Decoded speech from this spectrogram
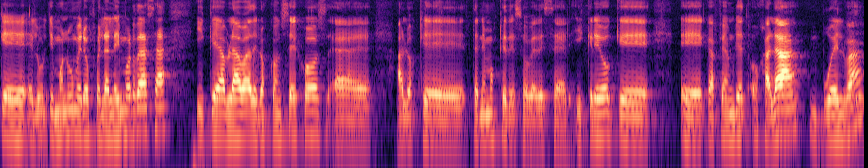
que el último número fue la ley Mordaza y que hablaba de los consejos eh, a los que tenemos que desobedecer. Y creo que eh, Café Amlet ojalá vuelva,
